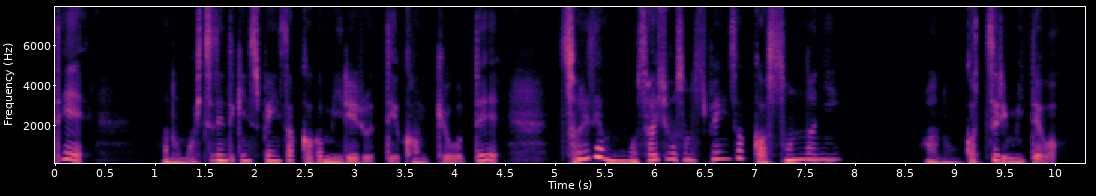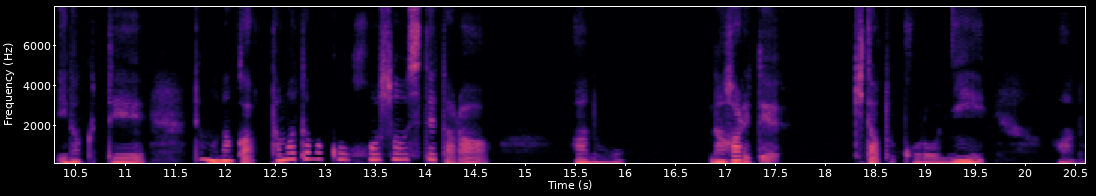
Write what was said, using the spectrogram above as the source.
で、あの、もう必然的にスペインサッカーが見れるっていう環境で、それでも最初はそのスペインサッカーそんなにあの、がっつり見てはいなくて、でもなんか、たまたまこう放送してたら、あの、流れてきたところに、あの、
